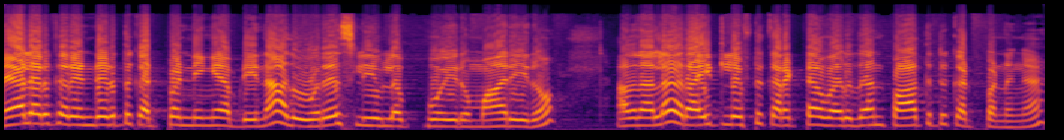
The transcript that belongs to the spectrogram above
மேலே இருக்க ரெண்டு எடுத்து கட் பண்ணீங்க அப்படின்னா அது ஒரே ஸ்லீவில் போயிடும் மாறிடும் அதனால் ரைட் லெஃப்ட் கரெக்டாக வருதான்னு பார்த்துட்டு கட் பண்ணுங்கள்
